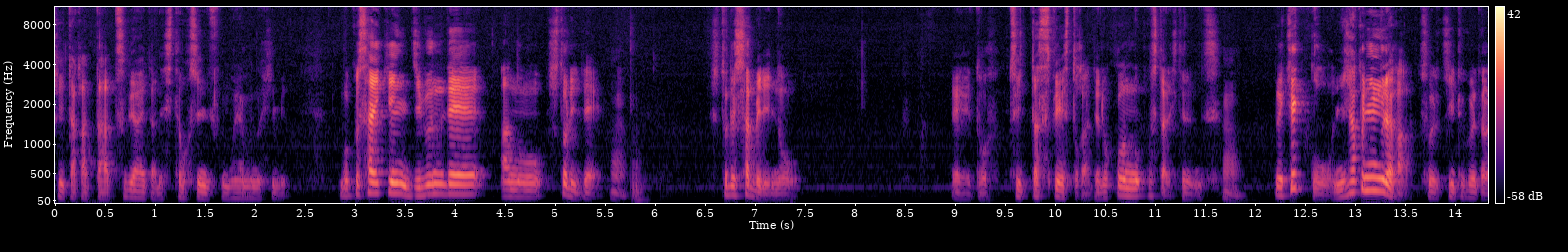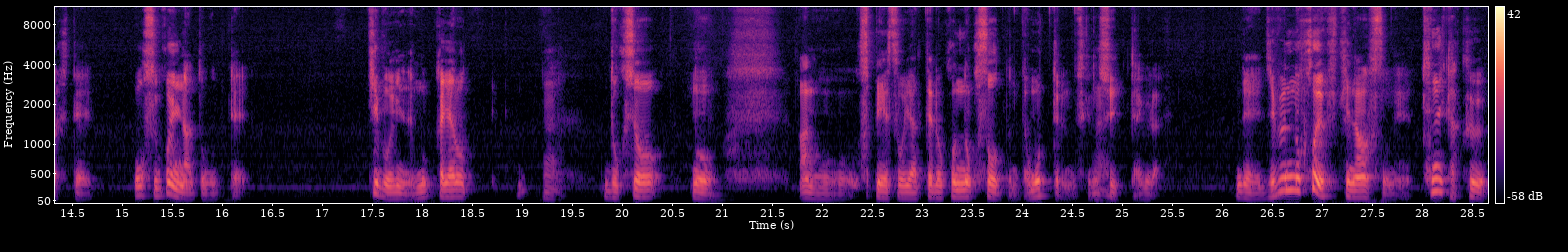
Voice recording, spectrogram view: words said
聞いた方、つぶやいたりしてほしいんですけど、もやもの日々。僕最近自分で、あの、一人でうん、一人喋りの、えっ、と、ツイッタースペースとかで録音残したりしてるんですよ。で、結構200人ぐらいがそれ聞いてくれたりして、お、すごいなと思って、気分いいので、もう一回やろう。うん読書の、あの、スペースをやって録音残そうって思ってるんですけど、うん週1回ぐらい。で、自分の声を聞き直すとね、とにかく、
